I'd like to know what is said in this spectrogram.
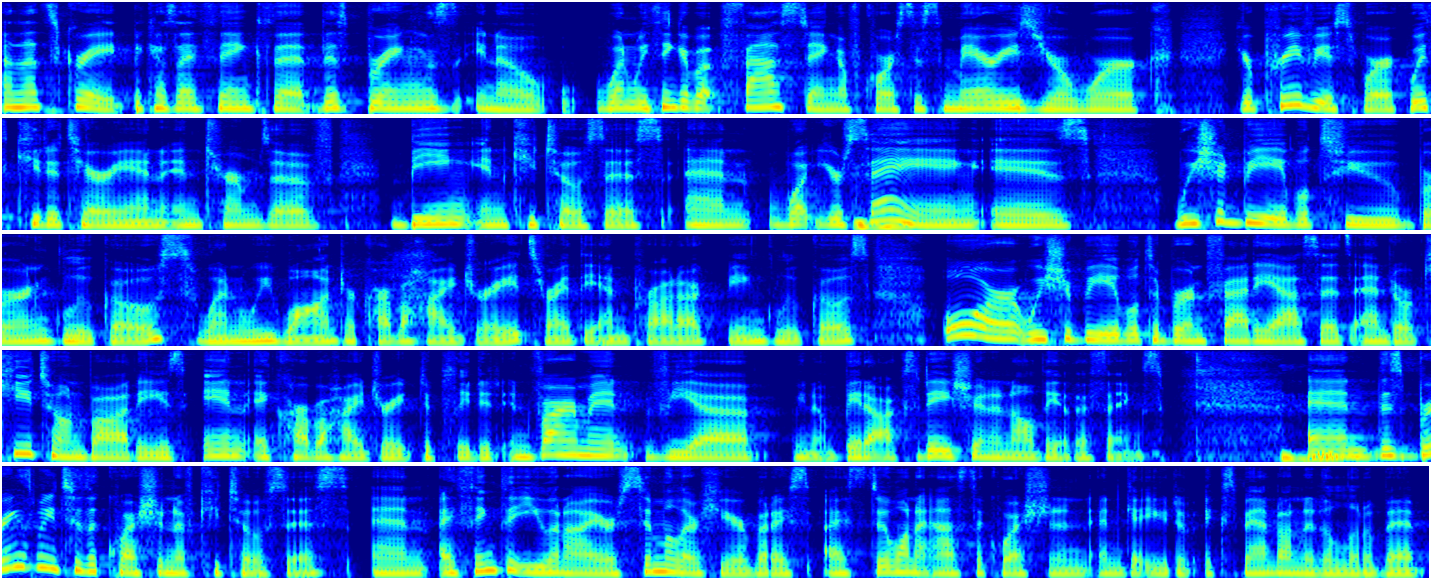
And that's great because I think that this brings, you know, when we think about fasting, of course, this marries your work, your previous work with Ketotarian in terms of being in ketosis. And what you're mm-hmm. saying is we should be able to burn glucose when we want or carbohydrates right the end product being glucose or we should be able to burn fatty acids and or ketone bodies in a carbohydrate depleted environment via you know beta oxidation and all the other things mm-hmm. and this brings me to the question of ketosis and i think that you and i are similar here but i, I still want to ask the question and get you to expand on it a little bit.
